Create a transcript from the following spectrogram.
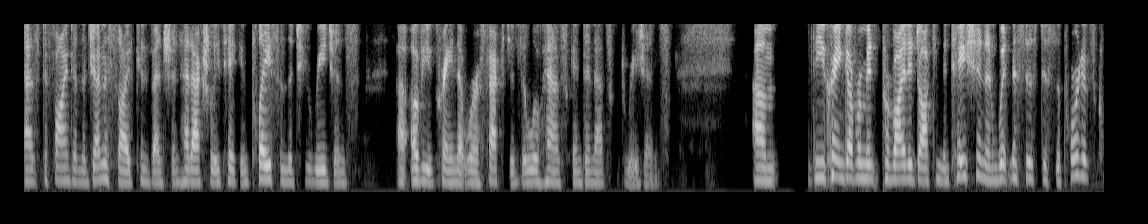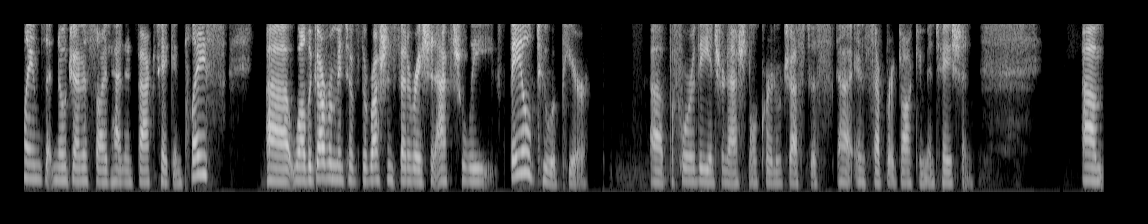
as defined in the Genocide Convention had actually taken place in the two regions uh, of Ukraine that were affected, the Luhansk and Donetsk regions. Um, the Ukraine government provided documentation and witnesses to support its claims that no genocide had in fact taken place, uh, while the government of the Russian Federation actually failed to appear uh, before the International Court of Justice uh, in separate documentation. Um,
